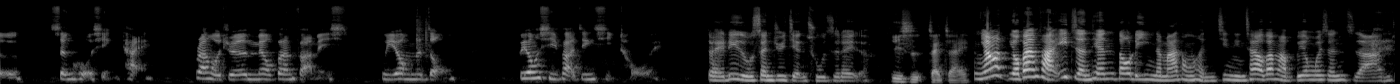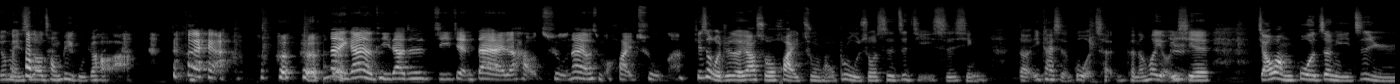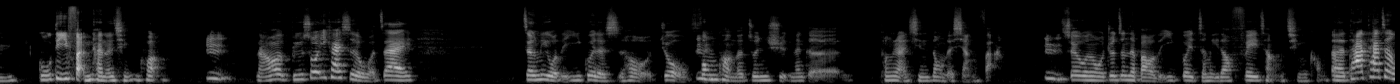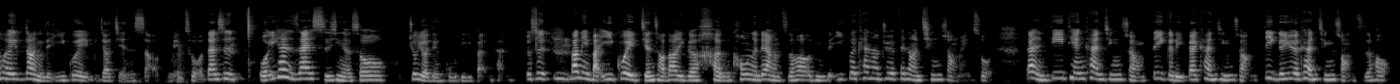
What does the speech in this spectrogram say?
生活形态，不然我觉得没有办法没洗，不用那种不用洗发精洗头哎、欸。对，例如深居简出之类的。意思在在，你要有办法一整天都离你的马桶很近，你才有办法不用卫生纸啊！你就每次都冲屁股就好啦。对啊。那你刚刚有提到就是极简带来的好处，那有什么坏处吗？其实我觉得要说坏处，不如说是自己实行的一开始的过程，可能会有一些矫枉过正，以至于谷底反弹的情况。嗯，然后比如说一开始我在整理我的衣柜的时候，就疯狂的遵循那个怦然心动的想法。嗯，所以呢，我就真的把我的衣柜整理到非常清空。呃，它它真的会让你的衣柜比较减少，没错。但是我一开始在实行的时候，就有点谷底反弹，就是当你把衣柜减少到一个很空的量之后，你的衣柜看上去会非常清爽，没错。但你第一天看清爽，第一个礼拜看清爽，第一个月看清爽之后，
